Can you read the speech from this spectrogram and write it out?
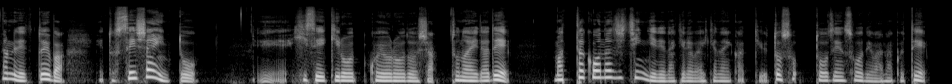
なので、例えば、えっと、正社員と、えー、非正規雇用労働者との間で、全く同じ賃金でなければいけないかっていうと、当然そうではなくて、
